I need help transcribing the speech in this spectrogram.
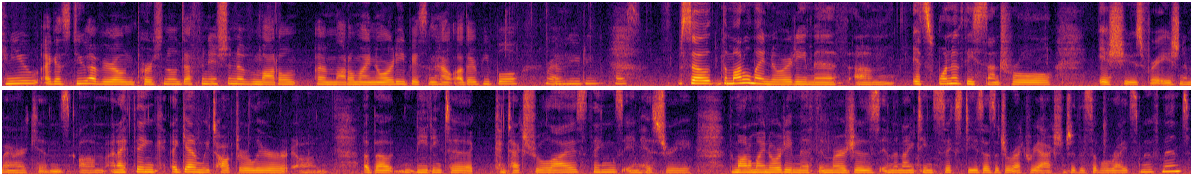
can you, I guess, do you have your own personal definition of model, a model minority based on how other people right. have viewed you as? So the model minority myth, um, it's one of the central issues for Asian Americans. Um, and I think, again, we talked earlier um, about needing to contextualize things in history. The model minority myth emerges in the 1960s as a direct reaction to the civil rights movement,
